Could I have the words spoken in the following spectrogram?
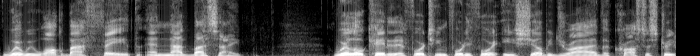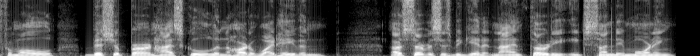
where we walk by faith and not by sight. We're located at 1444 East Shelby Drive, across the street from old Bishop Byrne High School in the heart of Whitehaven. Our services begin at 9:30 each Sunday morning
